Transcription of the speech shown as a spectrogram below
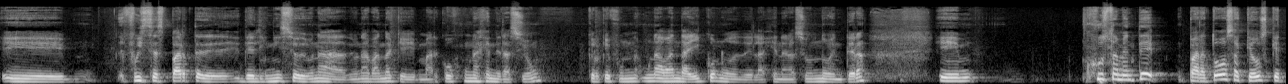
Eh, fuiste parte de- del inicio de una, de una banda que marcó una generación. Creo que fue una, banda ícono de la generación noventera. Eh, justamente para todos aquellos que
